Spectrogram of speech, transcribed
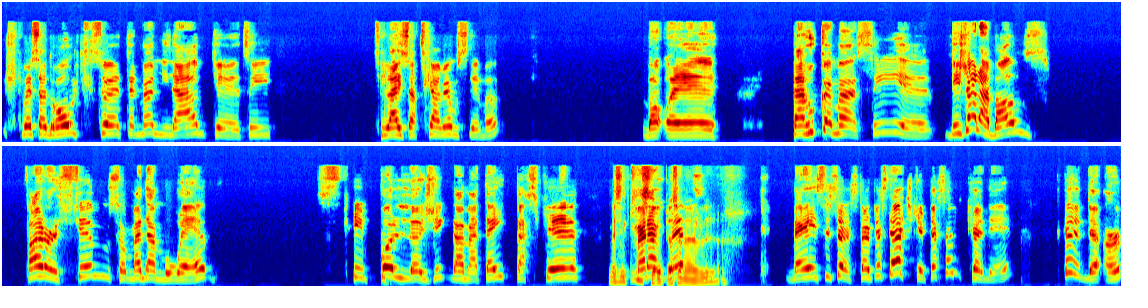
je trouvais ça drôle qu'il soit tellement minable que, tu sais, qu'il aille sorti quand même au cinéma. Bon, euh, par où commencer? Euh, déjà à la base, faire un film sur Madame Webb, c'est pas logique dans ma tête parce que Mais c'est qui Madame ce personnage-là? Ben, c'est ça. C'est un personnage que personne ne connaît, de un.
